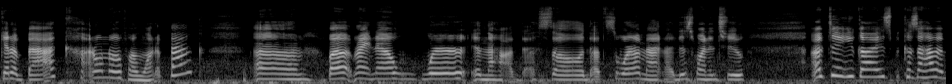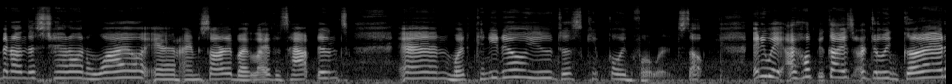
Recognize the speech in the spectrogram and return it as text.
get it back. I don't know if I want it back. Um, but right now we're in the Honda, so that's where I'm at. I just wanted to update you guys because I haven't been on this channel in a while and I'm sorry but life has happened. And what can you do? You just keep going forward. So anyway I hope you guys are doing good.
